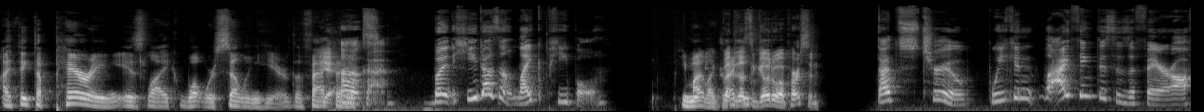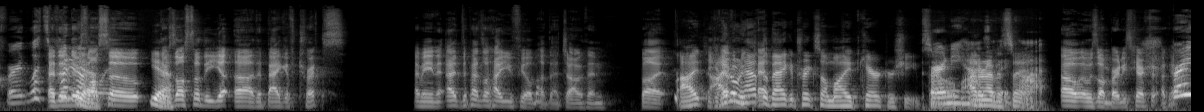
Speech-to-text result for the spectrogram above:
I think the pairing is like what we're selling here. The fact Yeah. that it's, Okay. But he doesn't like people. he might like But it doesn't go to a person. That's true. We can. I think this is a fair offer. Let's And put then it there's on. also Yeah. there's also the uh, the bag of tricks. I mean, it depends on how you feel about that, Jonathan. But I I don't a new have the bag of tricks on my character sheet, so Bernie has I don't have it, a say. thought. oh, it was on Bernie's character. Okay. Bernie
